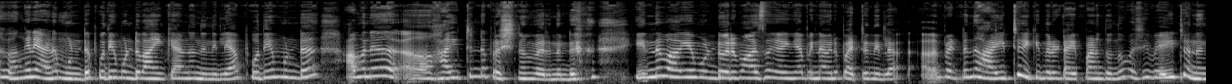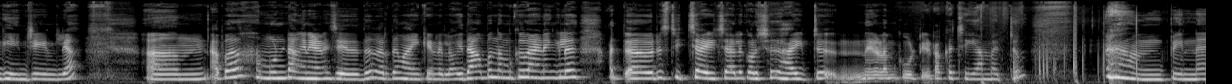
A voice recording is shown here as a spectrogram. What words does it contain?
അപ്പോൾ അങ്ങനെയാണ് മുണ്ട് പുതിയ മുണ്ട് വാങ്ങിക്കാനൊന്നും നിന്നില്ല. പുതിയ മുണ്ട് അവന് ഹൈറ്റിന്റെ പ്രശ്നം വരുന്നുണ്ട്. ഇന്ന് വാങ്ങിയ മുണ്ട് ഒരു മാസം കഴിഞ്ഞാൽ പിന്നെ അവന് പറ്റുന്നില്ല. അവൻ പെട്ടെന്ന് ഹൈറ്റ് വയ്ക്കുന്നൊരു ടൈപ്പാണെന്ന് തോന്നുന്നു. പക്ഷേ വെയിറ്റ് ഒന്നും ഗെയിൻ ചെയ്യുന്നില്ല അപ്പോൾ മുണ്ട് അങ്ങനെയാണ് ചെയ്തത്. വെറുതെ വാങ്ങിക്കേണ്ടല്ലോ. ഇതാകുമ്പോൾ നമുക്ക് വേണമെങ്കിൽ ഒരു സ്റ്റിച്ച് അഴിച്ചാൽ കുറച്ച് ഹൈറ്റ് നീളം കൂട്ടിയിട്ടൊക്കെ ചെയ്യാൻ പറ്റും. പിന്നെ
